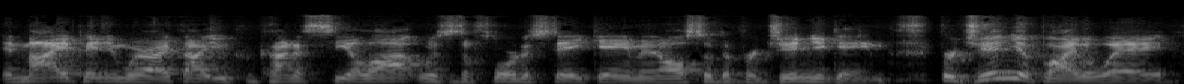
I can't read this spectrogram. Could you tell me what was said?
in my opinion, where I thought you could kind of see a lot was the Florida State game and also the Virginia game. Virginia, by the way,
